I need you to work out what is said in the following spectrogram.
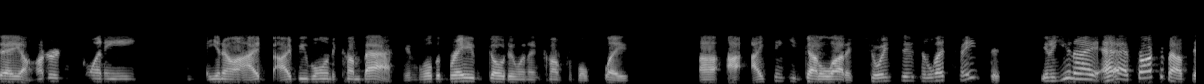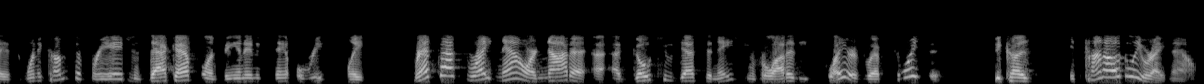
say 120, you know, I'd I'd be willing to come back. And will the Braves go to an uncomfortable place? Uh, I, I think he's got a lot of choices. And let's face it, you know, you and I have talked about this. When it comes to free agents, Zach Eflin being an example recently, Red Sox right now are not a, a go-to destination for a lot of these players who have choices because it's kind of ugly right now.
